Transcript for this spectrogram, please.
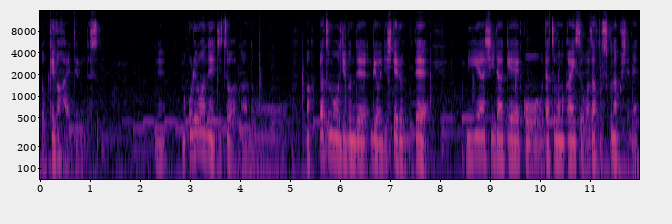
と毛が生えてるんです。ね。まこれはね実はあのまあ、脱毛を自分で病院でしてるんで右足だけこう脱毛の回数をわざと少なくしてね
